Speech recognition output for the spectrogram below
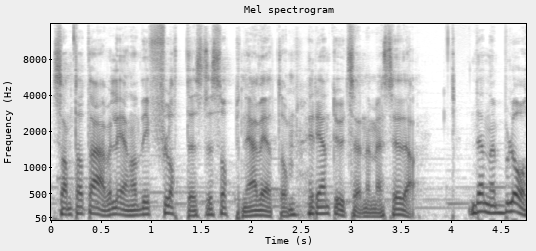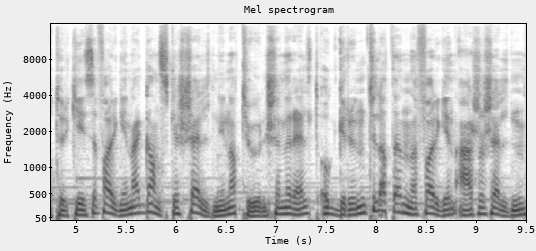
samt at det er vel en av de flotteste soppene jeg vet om, rent utseendemessig, da. Denne blåturkise fargen er ganske sjelden i naturen generelt, og grunnen til at denne fargen er så sjelden,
